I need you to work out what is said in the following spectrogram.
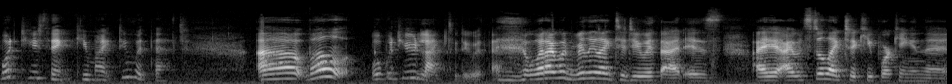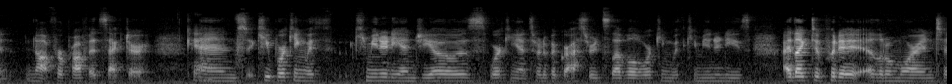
What do you think you might do with that? Uh, well, What would you like to do with that? what I would really like to do with that is I, I would still like to keep working in the not for profit sector Okay. and keep working with community NGOs, working at sort of a grassroots level, working with communities. I'd like to put it a little more into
